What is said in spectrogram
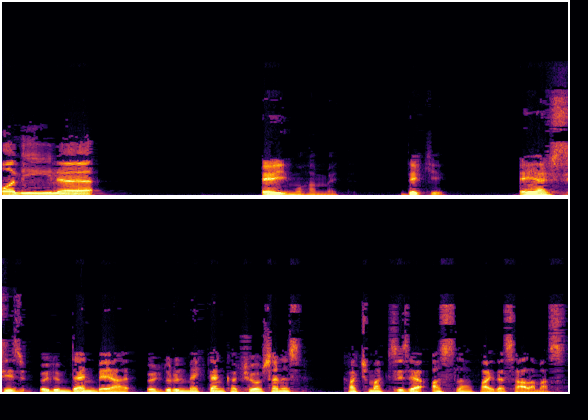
قَلِيلًا Ey Muhammed! De ki, eğer siz ölümden veya öldürülmekten kaçıyorsanız, kaçmak size asla fayda sağlamaz.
